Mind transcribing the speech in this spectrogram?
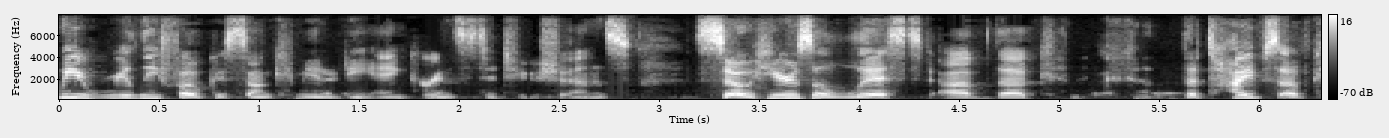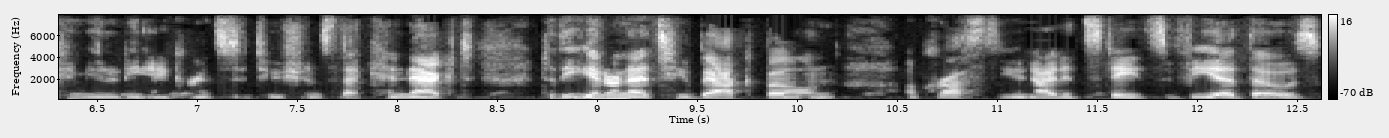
we really focus on community anchor institutions. So here's a list of the, the types of community anchor institutions that connect to the Internet2 backbone across the United States via those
